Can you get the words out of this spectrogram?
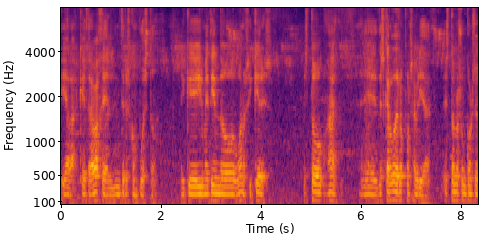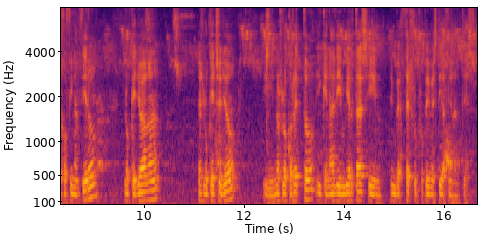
y ala, que trabaje el interés compuesto. Hay que ir metiendo, bueno, si quieres. Esto, ah, eh, descargo de responsabilidad. Esto no es un consejo financiero. Lo que yo haga es lo que he hecho yo y no es lo correcto y que nadie invierta sin hacer su propia investigación antes.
